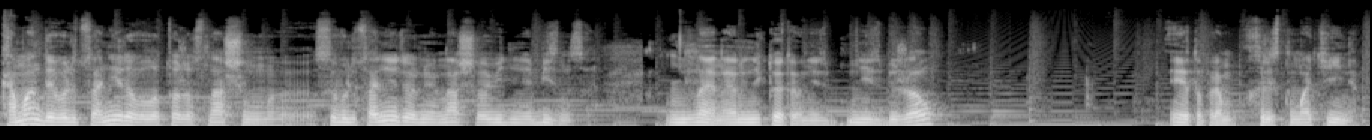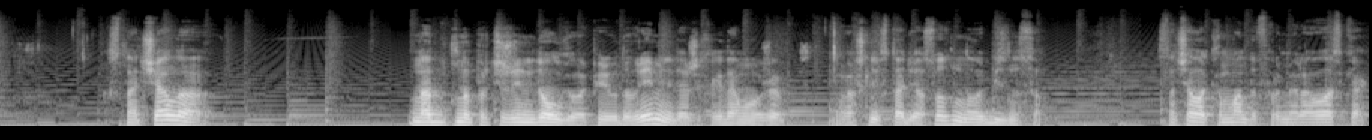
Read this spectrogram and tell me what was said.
команда эволюционировала тоже с нашим, с эволюционированием нашего видения бизнеса. Не знаю, наверное, никто этого не, не избежал. И это прям хрестоматийно. Сначала на, на протяжении долгого периода времени, даже когда мы уже вошли в стадию осознанного бизнеса, сначала команда формировалась как?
